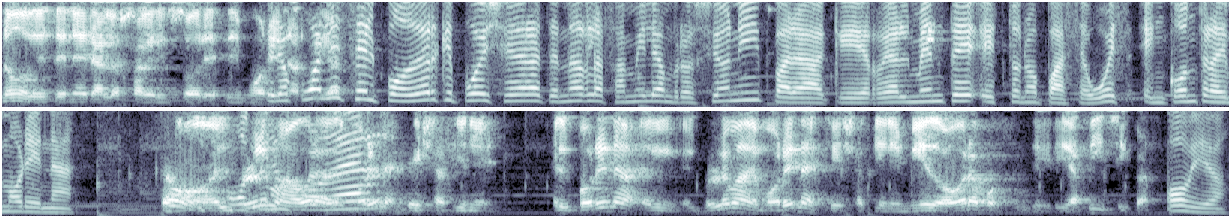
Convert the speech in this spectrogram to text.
no detener a los agresores de Morena Pero ¿cuál Real. es el poder que puede llegar a tener la familia Ambrosioni para que realmente esto no pase? ¿O es en contra de Morena? No, el problema ahora de Morena es que ella tiene... El, Morena, el, el problema de Morena es que ella tiene miedo ahora por su integridad física. Obvio.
